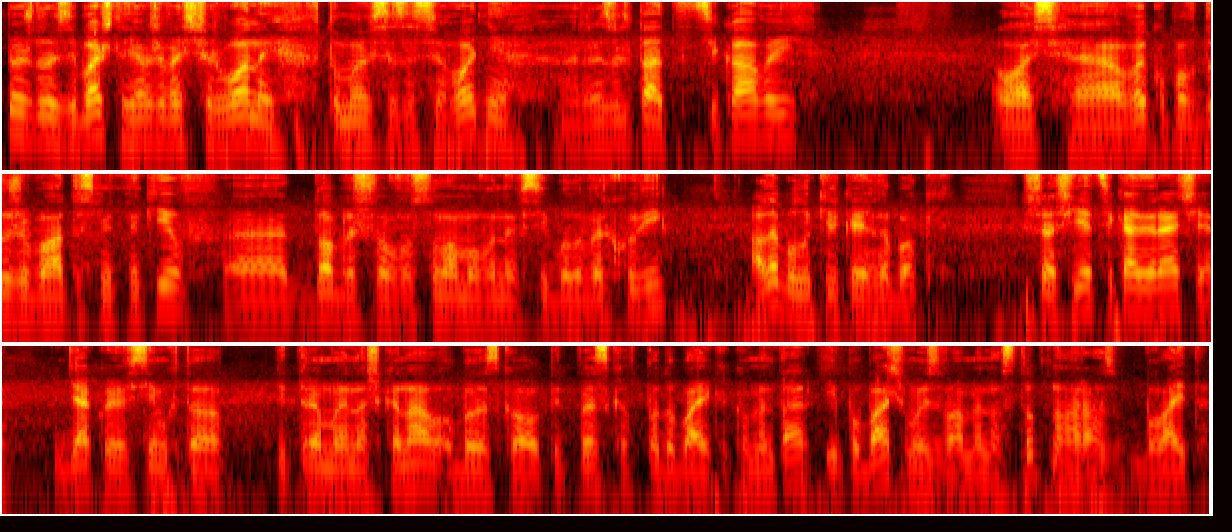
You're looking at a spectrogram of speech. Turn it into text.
Що ж, друзі, бачите, я вже весь червоний, втомився за сьогодні. Результат цікавий. Ось, е, викопав дуже багато смітників. Е, Добре, що в основному вони всі були верхові, але було кілька і глибоких. Що ж, є цікаві речі. Дякую всім, хто підтримує наш канал. Обов'язково підписка, вподобайка, коментар. І побачимось з вами наступного разу. Бувайте!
